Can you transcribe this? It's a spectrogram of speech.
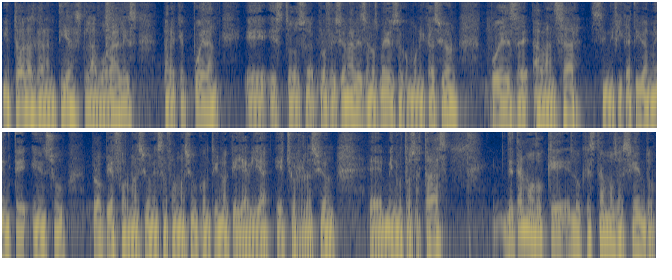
y todas las garantías laborales para que puedan eh, estos eh, profesionales en los medios de comunicación pues eh, avanzar significativamente en su propia formación, esa formación continua que ya había hecho relación minutos atrás. De tal modo que lo que estamos haciendo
